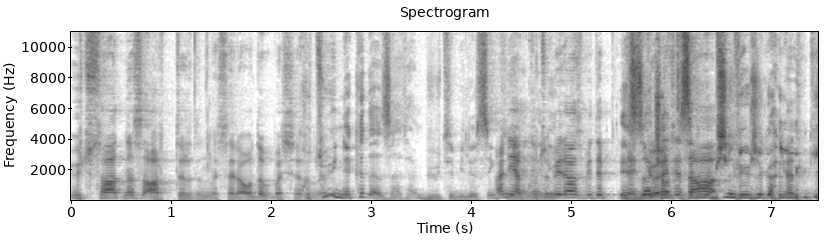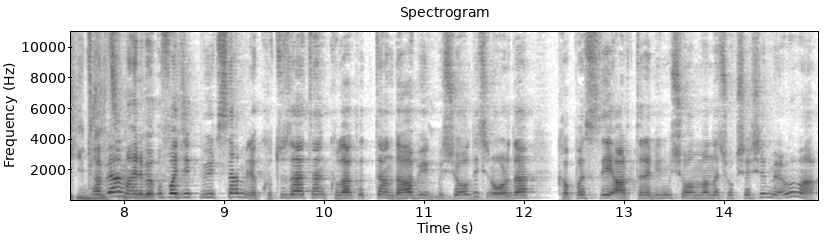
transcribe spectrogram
3 saat nasıl arttırdın mesela o da başarılı. Kutuyu ne kadar zaten büyütebilirsin ki? hani ya Yani kutu hani biraz bir de yani Eczacı görece daha bir şey verecek halim Yani yok ki. Tabii ama hani böyle ufacık büyütsen bile kutu zaten kulaklıktan daha büyük bir şey olduğu için orada kapasiteyi arttırabilmiş olmana çok şaşırmıyorum ama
